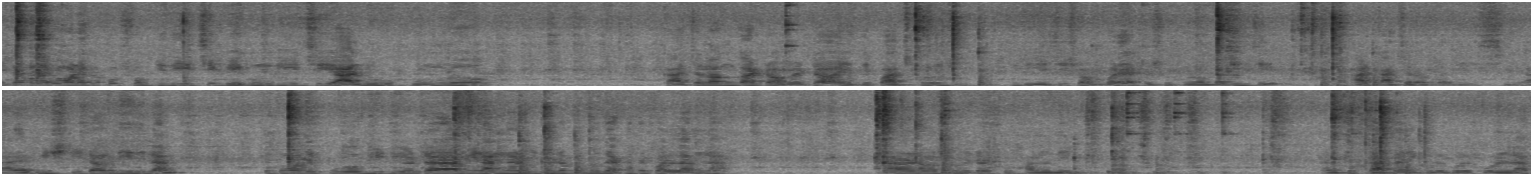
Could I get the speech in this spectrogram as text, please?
এটার মধ্যে আমি অনেক রকম সবজি দিয়েছি, বেগুন দিয়েছি, আলু, কুমড়ো, কাঁচা লঙ্কা, টমেটো, এই যে পাঁচফোড়ন দিয়েছি সোমবারে, একটা শুকনো লঙ্কা দিয়েছি আর কাঁচা লঙ্কা দিয়েছি। আর মিষ্টিটাও দিয়ে দিলাম। তো তোমাদের পুরো ভিডিওটা আমি রান্নার ভিডিওটা পুরো দেখাতে পারলাম না, কারণ আমার শরীরটা একটু ভালো নেই। আমি খুব তাড়াতাড়ি করে করে করলাম।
